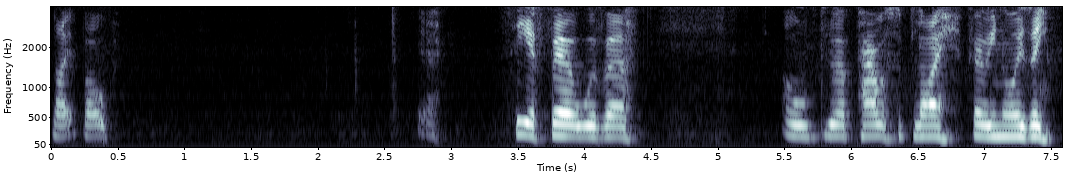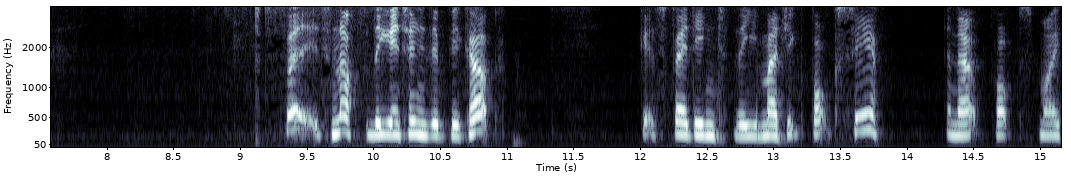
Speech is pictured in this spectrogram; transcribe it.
light bulb. CFL with a old uh, power supply, very noisy. But it's enough for the antenna to pick up. Gets fed into the magic box here, and out pops my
